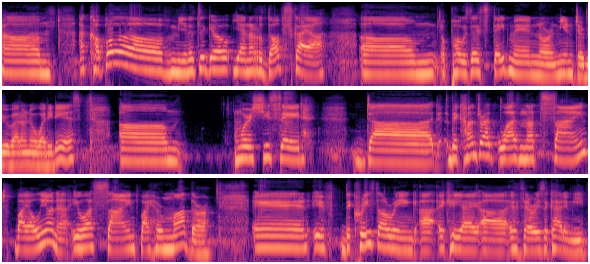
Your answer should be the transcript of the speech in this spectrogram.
um, a couple of minutes ago, Yana Rudovskaya um, posted a statement or an interview, I don't know what it is, um, where she said that the contract was not signed by Aliona, it was signed by her mother. And if the Crystal Ring, uh, aka uh, Eteris Academy,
